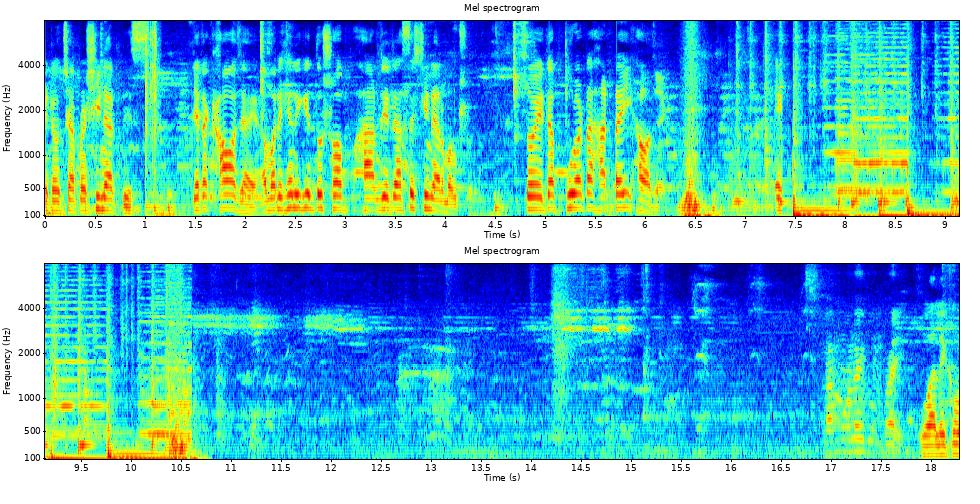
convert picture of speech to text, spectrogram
এটা হচ্ছে আপনার সিনার পিস যেটা খাওয়া যায়। আমার এখানে কিন্তু সব হাড় যেটা আছে সিনার মাংস। তো এটা পুরাটা হাড়টাই খাওয়া যায়। আসসালামু ওয়ালাইকুম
